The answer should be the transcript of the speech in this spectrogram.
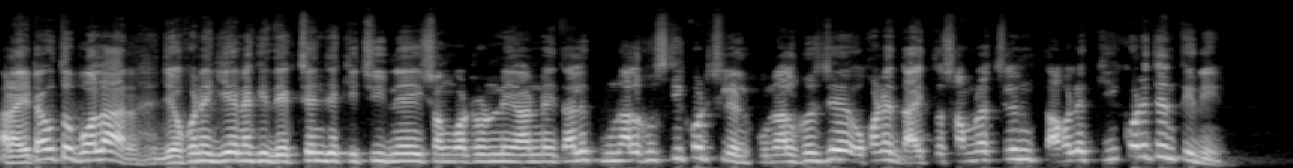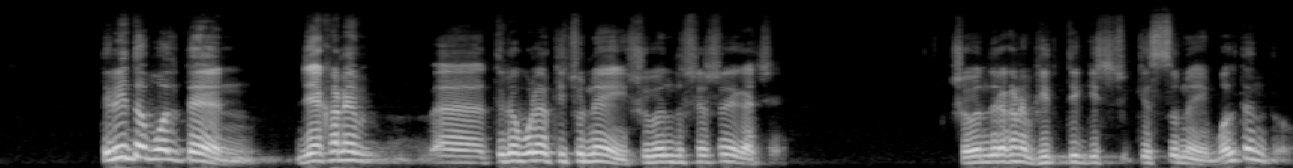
আর এটাও তো বলার যে ওখানে গিয়ে নাকি দেখছেন যে কিছুই নেই, সংগঠন নেই, আর নেই। তাহলে কুণাল ঘোষ কি করছিলেন? কুণাল ঘোষ যে ওখানে দায়িত্ব সামলাচ্ছিলেন, তাহলে কি করেছেন তিনি? তিনি তো বলতেন যে এখানে তৃণমূলের কিছু নেই, শুভেন্দু শেষ হয়ে গেছে। শুভেন্দুর এখানে ভিত্তি কিছু- নেই, বলতেন তো।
